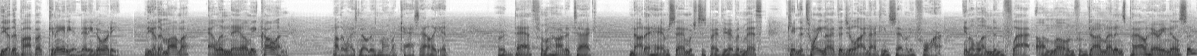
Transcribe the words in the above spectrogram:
The other Papa, Canadian Denny Doherty. The other Mama, Ellen Naomi Cohen, otherwise known as Mama Cass Elliot. Her death from a heart attack, not a ham sandwich despite the urban myth, came the 29th of July 1974 in a London flat on loan from John Lennon's pal Harry Nilsson,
